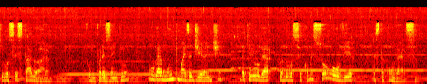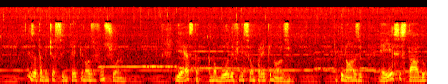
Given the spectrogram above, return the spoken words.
que você está agora, como por exemplo um lugar muito mais adiante daquele lugar quando você começou a ouvir esta conversa. É exatamente assim que a hipnose funciona. E esta é uma boa definição para a hipnose. Hipnose é esse estado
